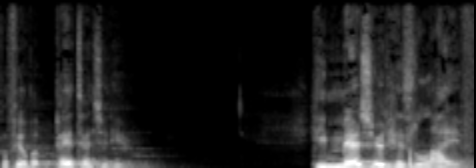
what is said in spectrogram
fulfilled. But pay attention here. He measured his life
